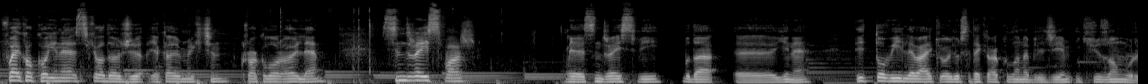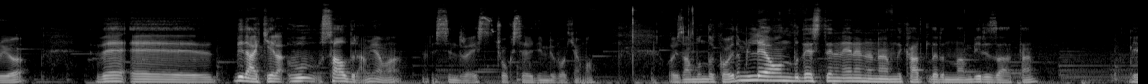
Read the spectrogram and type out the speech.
Fuecoco yine Skeletor'cu yakalayabilmek için. Crocolor öyle. Cinderace var. E, Cinderace V. Bu da e, yine Ditto V ile belki ölürse tekrar kullanabileceğim 210 vuruyor. Ve e, bir dahaki bu saldıramıyor ama yani Cinderace çok sevdiğim bir Pokemon. O yüzden bunu da koydum. Leon bu destenin en önemli kartlarından biri zaten. E,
